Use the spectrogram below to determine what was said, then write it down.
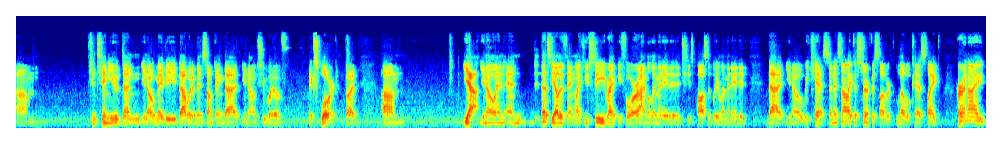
um, continued, then you know maybe that would have been something that you know she would have explored. But um, yeah, you know, and and that's the other thing. Like you see right before I'm eliminated and she's possibly eliminated, that you know we kiss, and it's not like a surface level level kiss. Like her and I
